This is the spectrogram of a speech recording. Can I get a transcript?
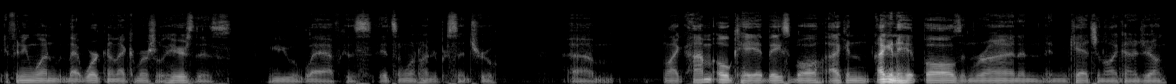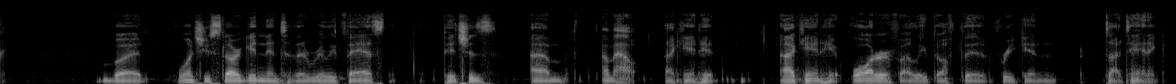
If anyone that worked on that commercial hears this, you will laugh because it's 100% true. Um, like I'm okay at baseball. I can I can hit balls and run and, and catch and all that kind of junk. But once you start getting into the really fast pitches, I'm I'm out. I can't hit I can't hit water if I leaped off the freaking Titanic.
